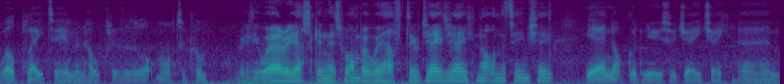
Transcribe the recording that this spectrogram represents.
well played to him, and hopefully there's a lot more to come. Really wary asking this one, but we have to. JJ not on the team sheet. Yeah, not good news with JJ. Um,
